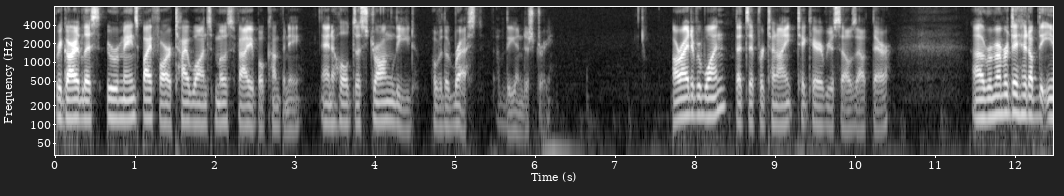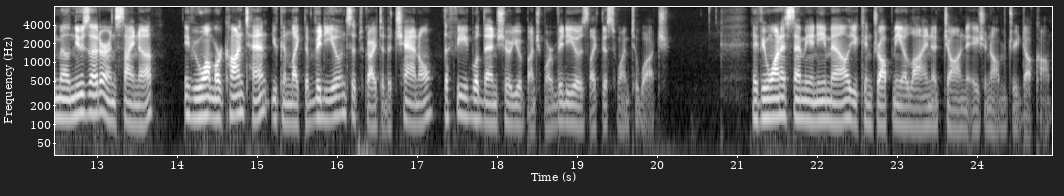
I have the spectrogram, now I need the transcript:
Regardless, it remains by far Taiwan's most valuable company, and holds a strong lead over the rest of the industry. All right, everyone, that's it for tonight. Take care of yourselves out there. Uh, remember to hit up the email newsletter and sign up. If you want more content, you can like the video and subscribe to the channel. The feed will then show you a bunch more videos like this one to watch. If you want to send me an email, you can drop me a line at john@asianometry.com.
